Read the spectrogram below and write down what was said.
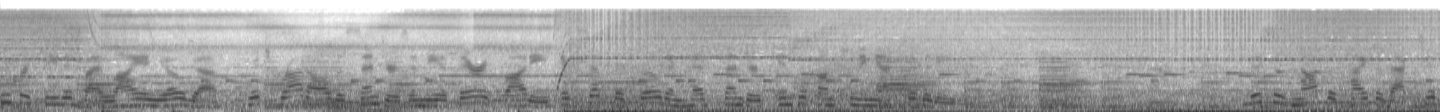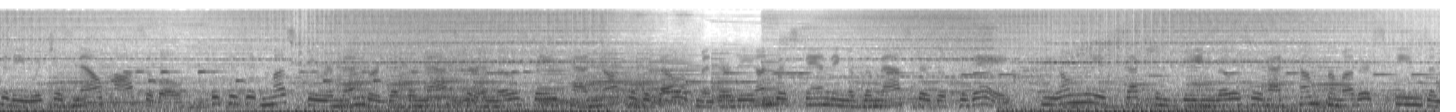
superseded by Laya Yoga, which brought all the centers in the etheric body, except the throat and head centers, into functioning activity. This is not the type of activity which is now possible, because it must be remembered that the master in those days had not the development or the understanding of the masters of today, the only exceptions being those who had come from other schemes and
